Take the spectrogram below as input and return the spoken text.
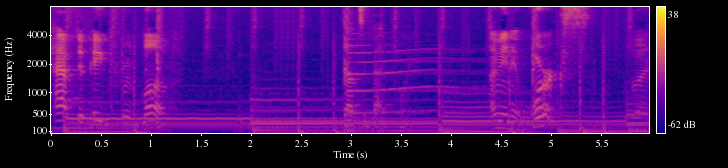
have to pay for love. That's a bad point. I mean, it works, but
